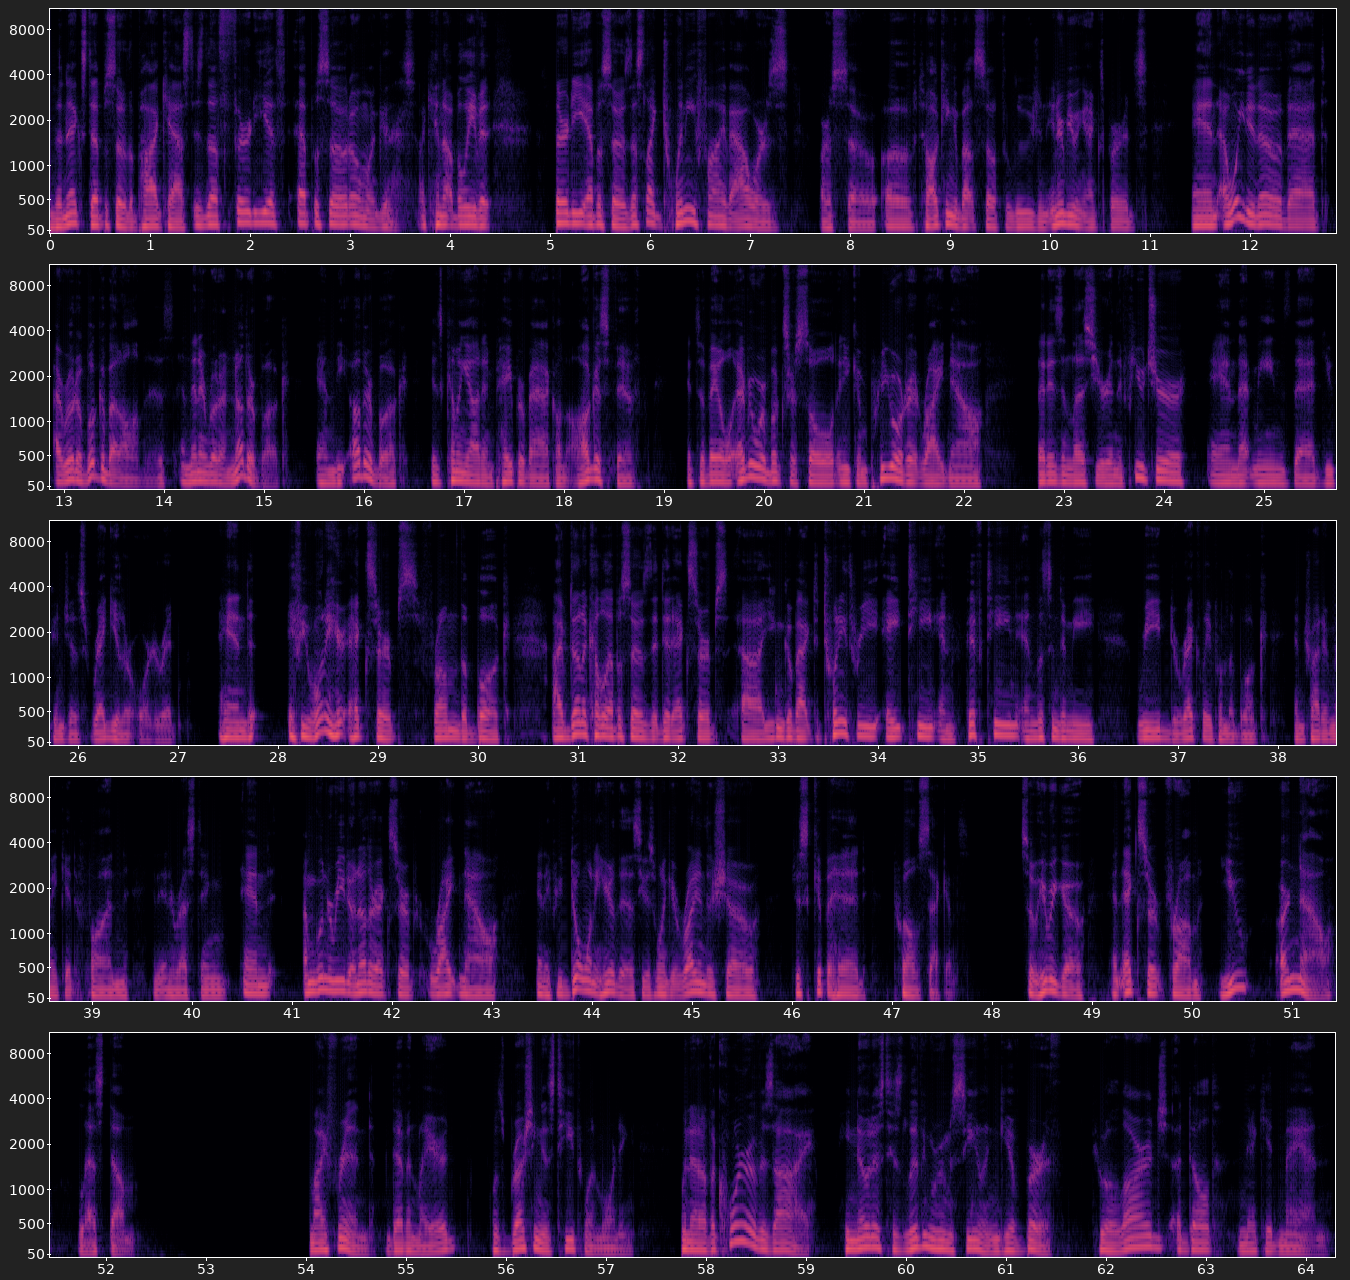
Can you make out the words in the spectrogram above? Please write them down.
The next episode of the podcast is the 30th episode. Oh my goodness. I cannot believe it. 30 episodes. That's like 25 hours or so of talking about self delusion, interviewing experts. And I want you to know that I wrote a book about all of this, and then I wrote another book. And the other book is coming out in paperback on August 5th. It's available everywhere books are sold, and you can pre order it right now. That is, unless you're in the future, and that means that you can just regular order it. And if you want to hear excerpts from the book, I've done a couple episodes that did excerpts. Uh, you can go back to 23, 18, and 15 and listen to me read directly from the book and try to make it fun and interesting. And I'm going to read another excerpt right now. And if you don't want to hear this, you just want to get right into the show, just skip ahead 12 seconds. So here we go an excerpt from You Are Now Less Dumb. My friend, Devin Laird, was brushing his teeth one morning when out of the corner of his eye, he noticed his living room ceiling give birth to a large adult naked man.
